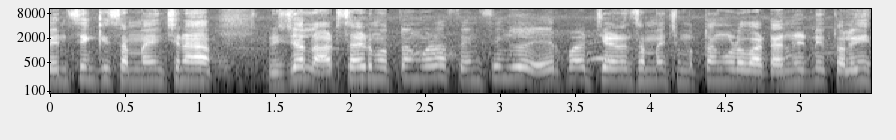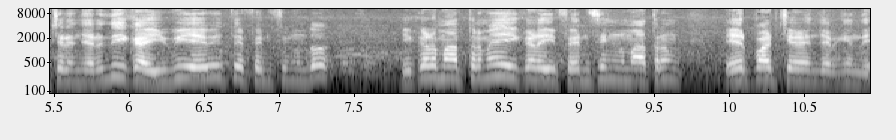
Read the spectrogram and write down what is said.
ఫెన్సింగ్కి సంబంధించిన విజువల్ అటు సైడ్ మొత్తం కూడా ఫెన్సింగ్ ఏర్పాటు చేయడానికి సంబంధించి మొత్తం కూడా వాటన్నిటిని తొలగించడం జరిగింది. ఇక ఇవి ఏవైతే ఫెన్సింగ్ ఉందో ఇక్కడ మాత్రమే ఇక్కడ ఈ ఫెన్సింగ్ మాత్రం ఏర్పాటు చేయడం జరిగింది.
